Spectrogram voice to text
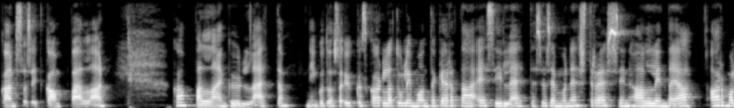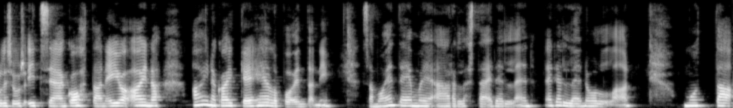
kanssa sitten kamppaillaan kamppaillaan kyllä, että niin kuin tuossa ykköskaudella tuli monta kertaa esille, että se semmoinen stressinhallinta ja armollisuus itseään kohtaan ei ole aina, aina kaikkein helpointa, niin samojen teemojen äärellä sitä edelleen, edelleen ollaan. Mutta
